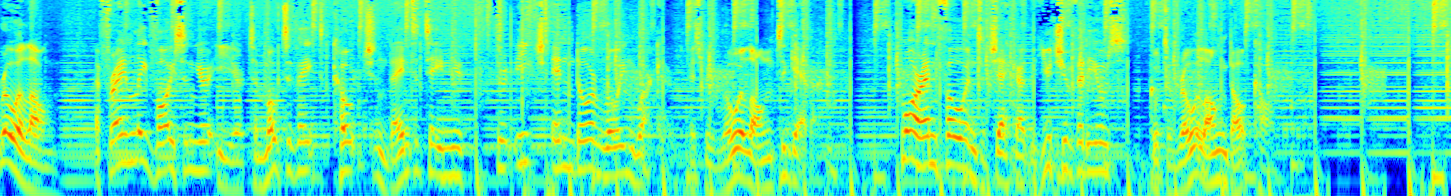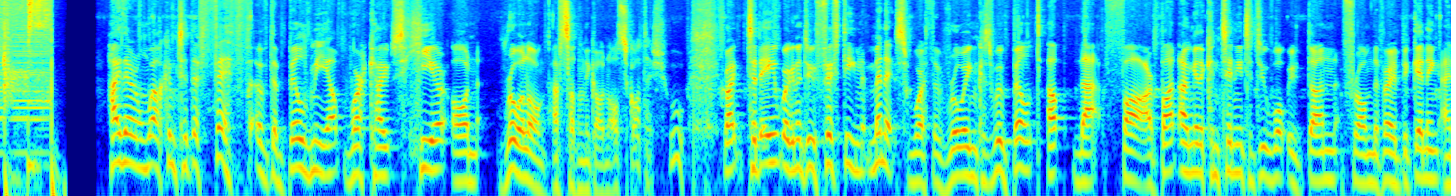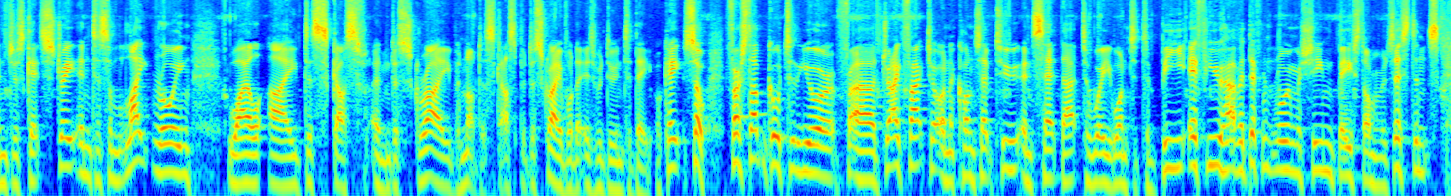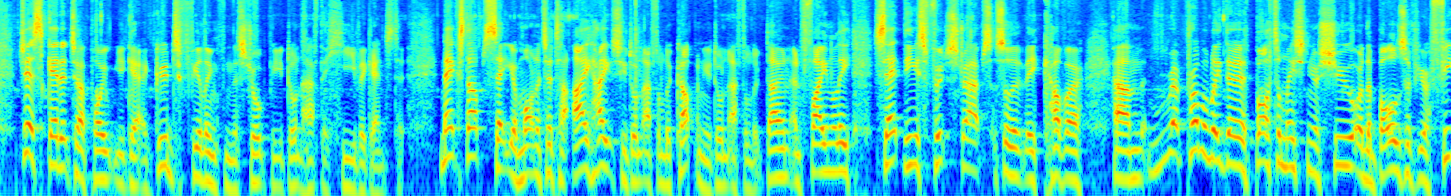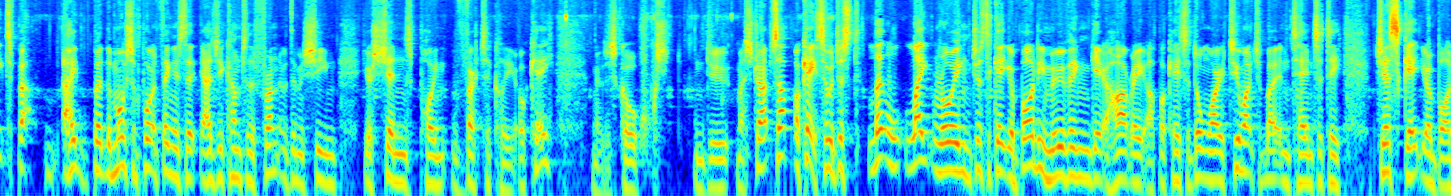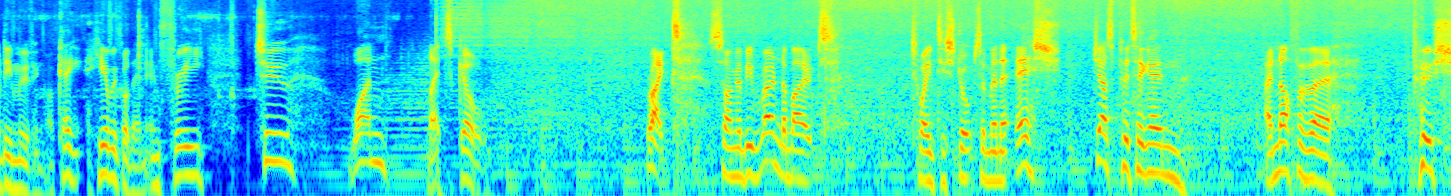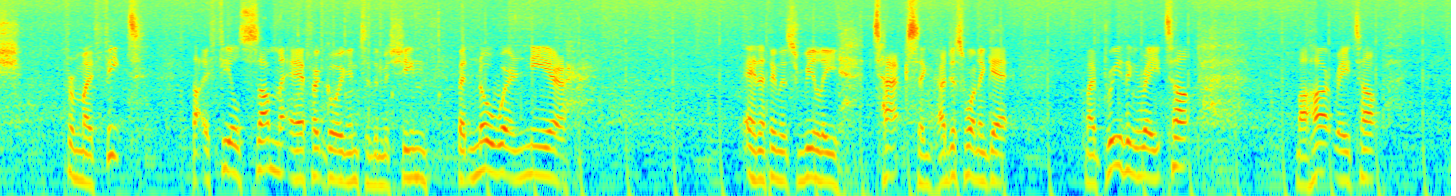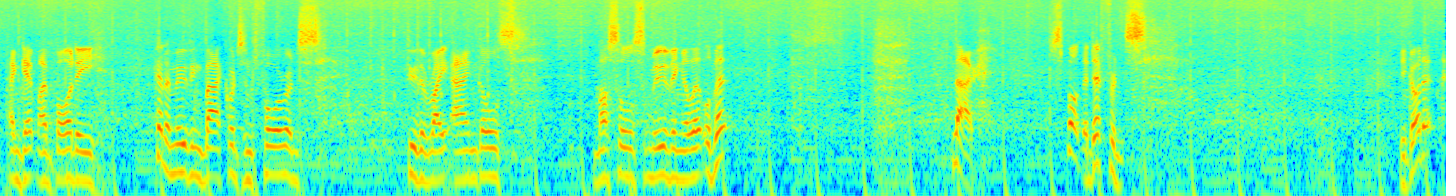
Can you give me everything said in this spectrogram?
Row Along, a friendly voice in your ear to motivate, coach, and entertain you through each indoor rowing workout as we row along together. For more info and to check out the YouTube videos, go to rowalong.com. Hi there, and welcome to the fifth of the Build Me Up workouts here on row along. I've suddenly gone all Scottish. Ooh. Right, today we're going to do 15 minutes worth of rowing because we've built up that far. But I'm going to continue to do what we've done from the very beginning and just get straight into some light rowing while I discuss and describe, not discuss, but describe what it is we're doing today. Okay, so first up, go to your uh, drag factor on the Concept 2 and set that to where you want it to be. If you have a different rowing machine based on resistance, just get it to a point where you get a good feeling from the stroke, but you don't have to heave against it. Next up, set your monitor to eye height so you don't have to look up and you don't have to look down. And finally, set these foot straps so that they cover um, probably the bottom lace in your shoe or the balls of your feet. But I, but the most important thing is that as you come to the front of the machine, your shins point vertically. Okay, I'm gonna just go and do my straps up. Okay, so just little light rowing just to get your body moving, get your heart rate up. Okay, so don't worry too much about intensity, just get your body moving. Okay, here we go then. In three, two, one, let's go. Right, so I'm going to be round about 20 strokes a minute ish, just putting in enough of a push from my feet that I feel some effort going into the machine, but nowhere near anything that's really taxing. I just want to get my breathing rate up, my heart rate up, and get my body kind of moving backwards and forwards through the right angles muscles moving a little bit. Now, spot the difference. You got it?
